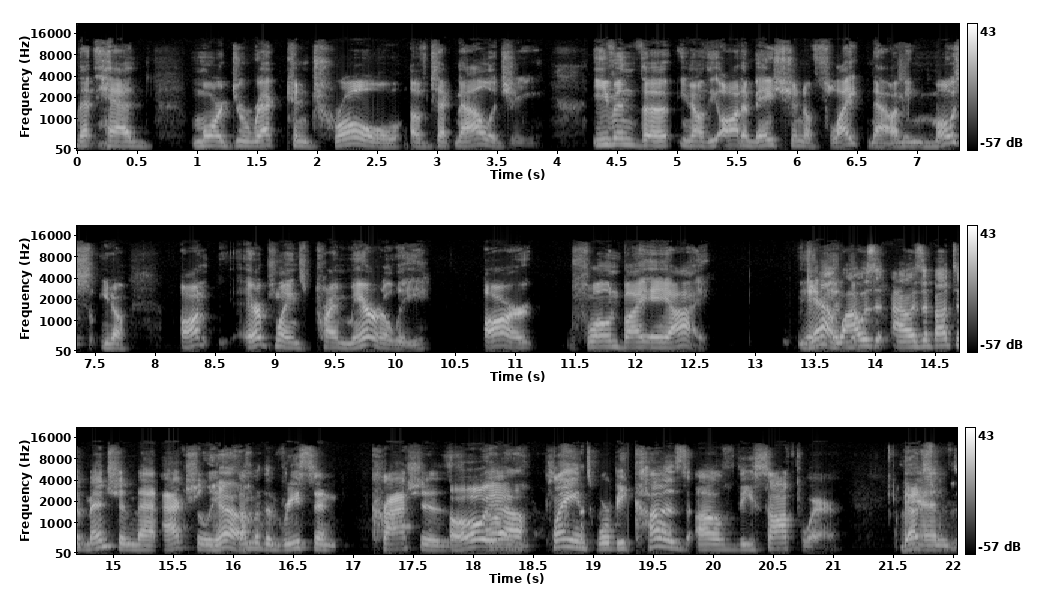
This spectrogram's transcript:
that had more direct control of technology. Even the you know the automation of flight now. I mean, most you know, on airplanes primarily are flown by AI yeah, well, I was I was about to mention that actually yeah. some of the recent crashes oh, yeah. planes were because of the software. That's and,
